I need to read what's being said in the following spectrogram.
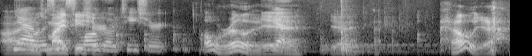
Uh, yeah, it was, my his T-shirt. logo T-shirt. Oh, really? Yeah, yeah. Hell yeah.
